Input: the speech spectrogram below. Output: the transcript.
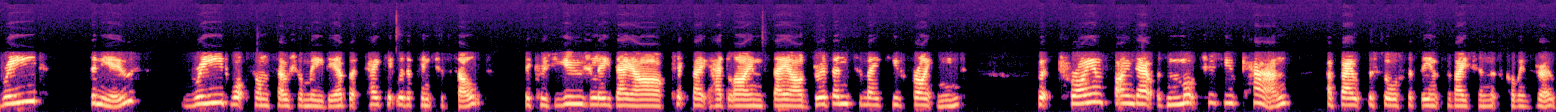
read the news, read what's on social media, but take it with a pinch of salt because usually they are clickbait headlines, they are driven to make you frightened. But try and find out as much as you can about the source of the information that's coming through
